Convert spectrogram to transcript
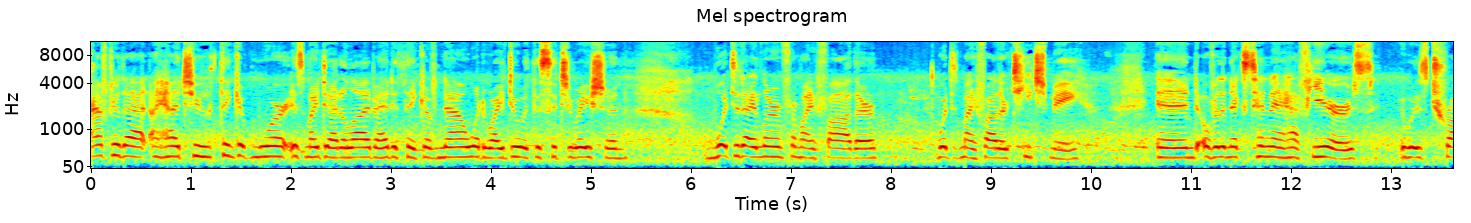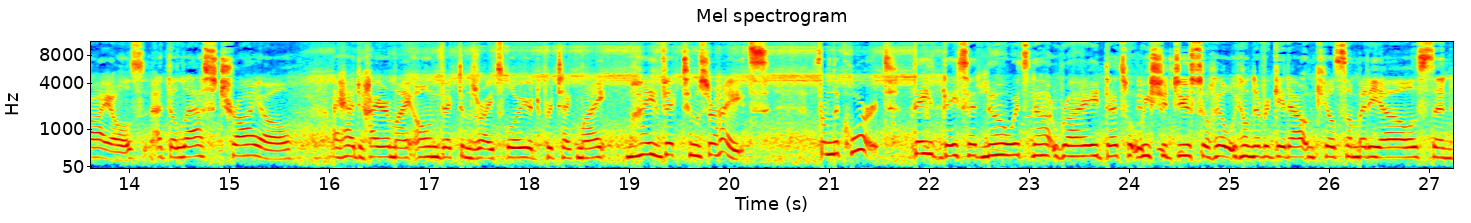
After that, I had to think of more: is my dad alive? I had to think of now, what do I do with the situation? What did I learn from my father? What did my father teach me? And over the next 10 and a half years, it was trials. At the last trial, I had to hire my own victims' rights lawyer to protect my, my victims' rights from the court. They, they said, no, it's not right. That's what we should do so he'll, he'll never get out and kill somebody else. And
